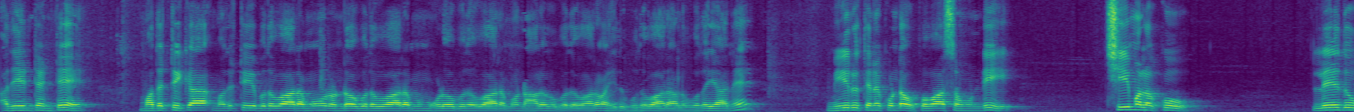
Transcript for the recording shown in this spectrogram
అదేంటంటే మొదటిగా మొదటి బుధవారము రెండవ బుధవారము మూడవ బుధవారము నాలుగవ బుధవారం ఐదు బుధవారాలు ఉదయాన్నే మీరు తినకుండా ఉపవాసం ఉండి చీమలకు లేదు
